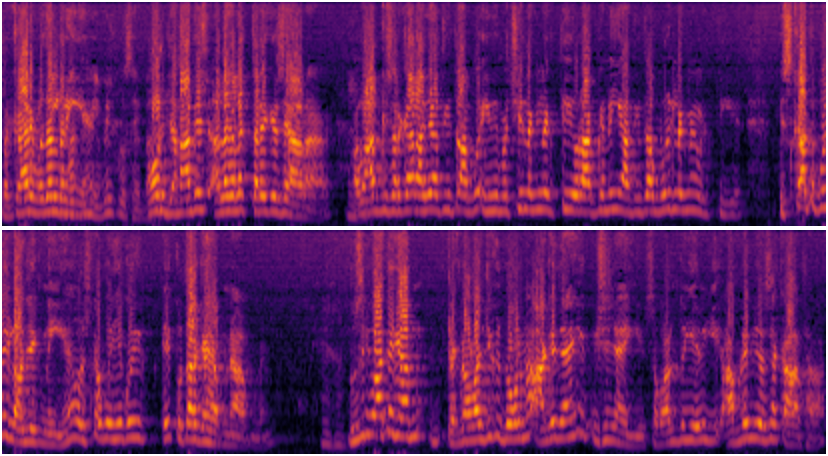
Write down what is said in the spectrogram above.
सरकारें बदल रही हैं। बिल्कुल सही और जनादेश अलग अलग तरीके से आ रहा है। अब आपकी सरकार आ जाती तो आपको ईवीएम अच्छी लगने लगती है और आपके नहीं आती तो आप बुरी लगने लगती है। इसका तो कोई लॉजिक नहीं है और इसका कोई ये कोई एक कुतर्क है अपने आप में। दूसरी बात है कि हम टेक्नोलॉजी के दौर में आगे जाएँगे पीछे जाएँगे। सवाल तो ये भी आपने भी जैसा कहा था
